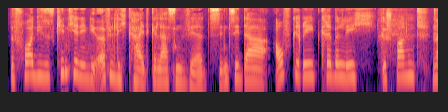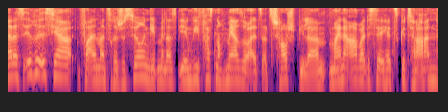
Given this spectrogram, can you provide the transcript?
bevor dieses Kindchen in die Öffentlichkeit gelassen wird, sind Sie da aufgeregt, kribbelig, gespannt? Na, das Irre ist ja, vor allem als Regisseurin geht mir das irgendwie fast noch mehr so als als Schauspieler. Meine Arbeit ist ja jetzt getan.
